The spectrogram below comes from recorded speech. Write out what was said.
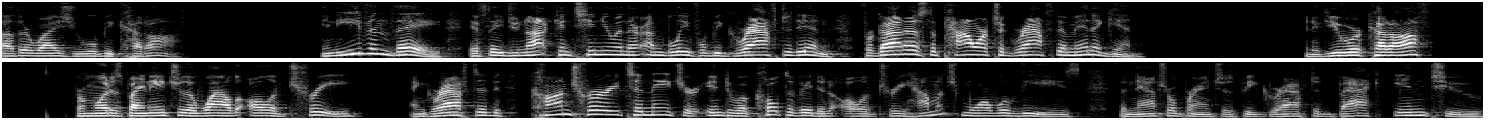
Otherwise, you will be cut off. And even they, if they do not continue in their unbelief, will be grafted in, for God has the power to graft them in again. And if you were cut off from what is by nature the wild olive tree, and grafted contrary to nature into a cultivated olive tree, how much more will these, the natural branches, be grafted back into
